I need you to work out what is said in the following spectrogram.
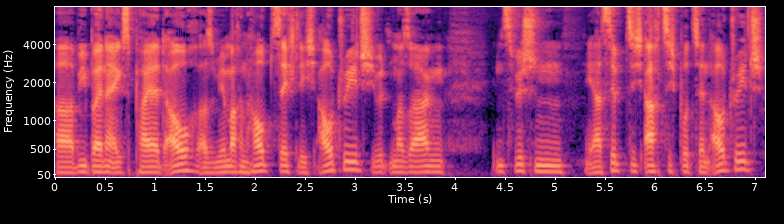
äh, wie bei einer Expired auch. Also wir machen hauptsächlich Outreach. Ich würde mal sagen, inzwischen ja 70, 80 Prozent Outreach.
